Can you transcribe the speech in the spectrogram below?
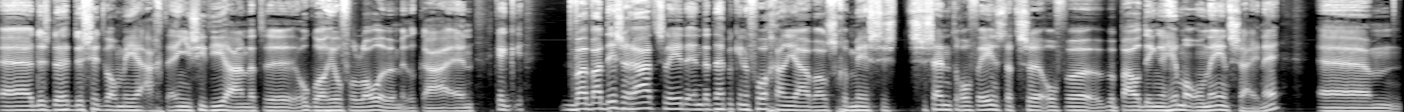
Eh, dus er er zit wel meer achter. En je ziet hier aan dat we ook wel heel veel lol hebben met elkaar. En kijk, waar, deze raadsleden, en dat heb ik in de voorgaande jaar wel eens gemist, is ze zijn het erover eens dat ze over bepaalde dingen helemaal oneens zijn. Hè? Ehm,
